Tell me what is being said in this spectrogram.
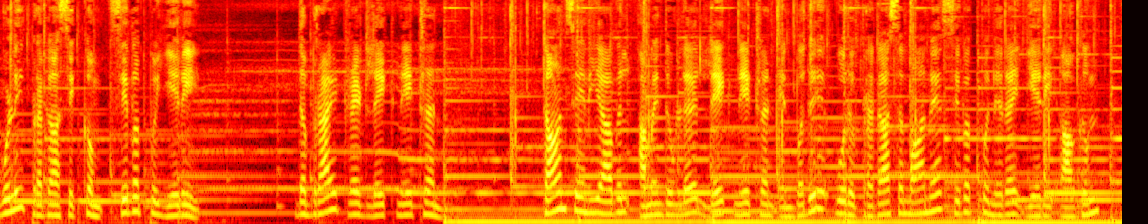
ஒளி பிரகாசிக்கும் சிவப்பு ஏரி the bright red lake Natron டான்சேனியாவில் அமைந்துள்ள லேக் நேட்ரன் என்பது ஒரு பிரகாசமான சிவப்பு நிற ஏரி ஆகும்.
